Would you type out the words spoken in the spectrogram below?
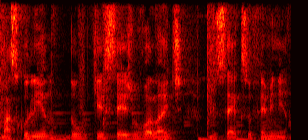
masculino do que seja o volante do sexo feminino.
